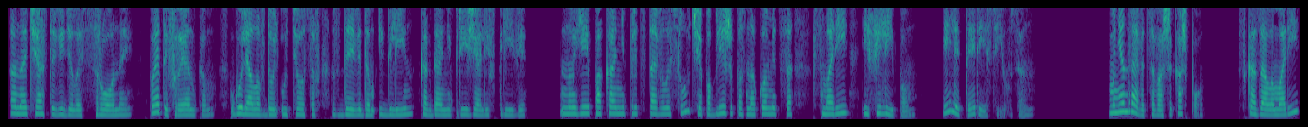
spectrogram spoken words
Она часто виделась с Роной, Пэт и Фрэнком, гуляла вдоль утесов с Дэвидом и Глин, когда они приезжали в Криви, но ей пока не представилось случая поближе познакомиться с Мари и Филиппом или Терри и Сьюзан. «Мне нравится ваше кашпо», — сказала Мари,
